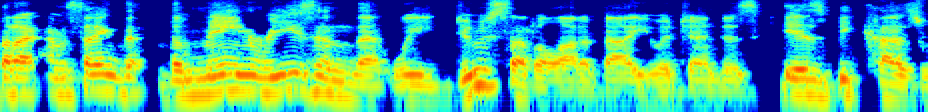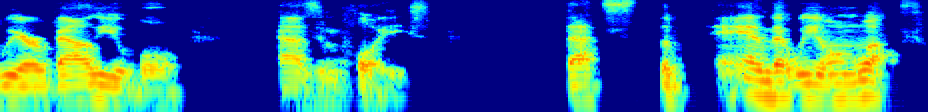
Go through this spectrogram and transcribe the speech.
but I, i'm saying that the main reason that we do set a lot of value agendas is because we are valuable as employees that's the and that we own wealth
